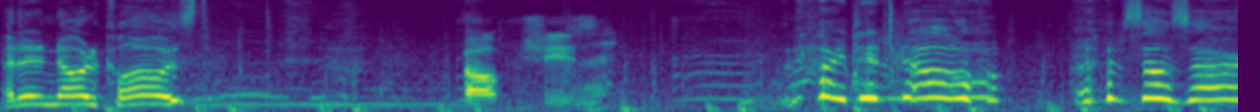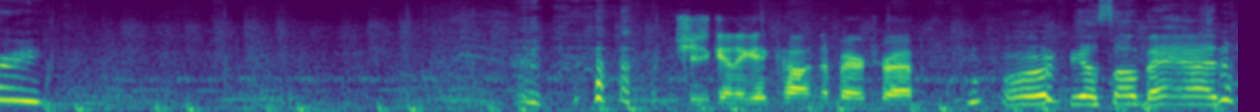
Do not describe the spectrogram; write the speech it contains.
I didn't know it closed. Oh, she's. I didn't know. I'm so sorry. She's gonna get caught in a bear trap. Oh, I feel so bad.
